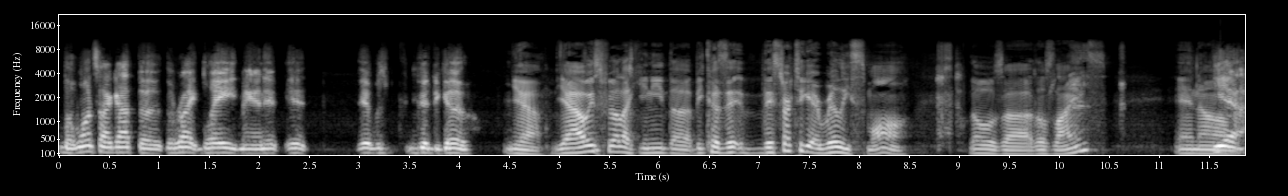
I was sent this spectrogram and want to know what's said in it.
but once I got the the right blade, man, it it it was good to go. Yeah, yeah. I always feel like you need the because it, they start to get really small, those uh those lines, and um, Yeah.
